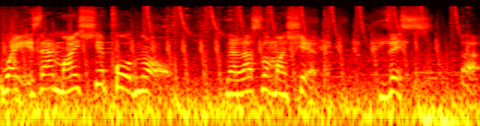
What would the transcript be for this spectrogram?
Wait, is that my ship or not? No, that's not my ship. This. Uh,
